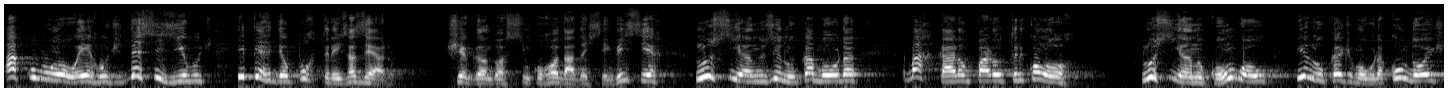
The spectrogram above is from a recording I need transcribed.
acumulou erros decisivos e perdeu por 3 a 0. Chegando a cinco rodadas sem vencer, Lucianos e Luca Moura marcaram para o tricolor. Luciano com um gol e Lucas Moura com dois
